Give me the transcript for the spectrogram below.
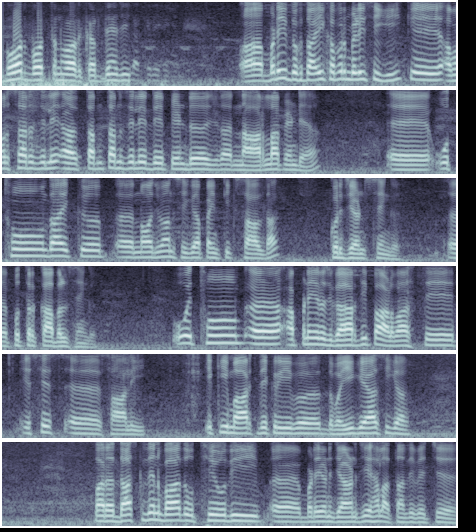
ਬਹੁਤ ਬਹੁਤ ਧੰਨਵਾਦ ਕਰਦੇ ਹਾਂ ਜੀ। ਬੜੀ ਦੁਖਦਾਈ ਖਬਰ ਮਿਲੀ ਸੀਗੀ ਕਿ ਅੰਮ੍ਰਿਤਸਰ ਜ਼ਿਲ੍ਹੇ ਅ, ਤਰਨਤਾਰਨ ਜ਼ਿਲ੍ਹੇ ਦੇ ਪਿੰਡ ਜਿਹੜਾ ਨਾਰਲਾ ਪਿੰਡ ਆ ਉੱਥੋਂ ਦਾ ਇੱਕ ਨੌਜਵਾਨ ਸੀਗਾ 35 ਕੁ ਸਾਲ ਦਾ ਗੁਰਜੰਟ ਸਿੰਘ ਪੁੱਤਰ ਕਾਬਲ ਸਿੰਘ। ਉਹ ਇੱਥੋਂ ਆਪਣੇ ਰੋਜ਼ਗਾਰ ਦੀ ਭਾਲ ਵਾਸਤੇ ਇਸੇ ਸਾਲ ਹੀ 21 ਮਾਰਚ ਦੇ ਕਰੀਬ ਦੁਬਈ ਗਿਆ ਸੀਗਾ। ਪਰ 10 ਕੁ ਦਿਨ ਬਾਅਦ ਉੱਥੇ ਉਹਦੀ ਬੜੇ ਅਣਜਾਣ ਜਿਹੇ ਹਾਲਾਤਾਂ ਦੇ ਵਿੱਚ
